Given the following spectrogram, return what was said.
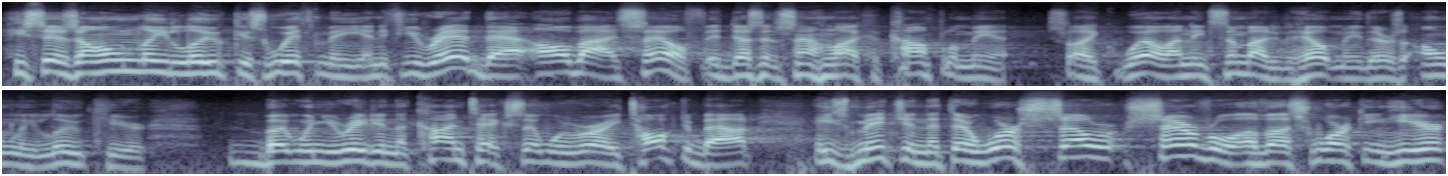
He says, Only Luke is with me. And if you read that all by itself, it doesn't sound like a compliment. It's like, well, I need somebody to help me. There's only Luke here. But when you read in the context that we've already talked about, he's mentioned that there were several of us working here,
